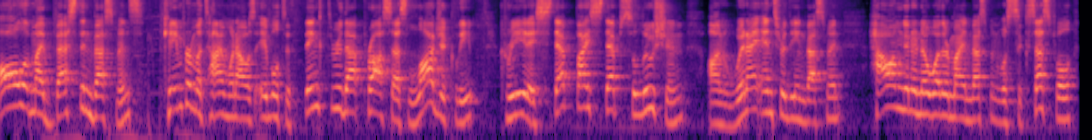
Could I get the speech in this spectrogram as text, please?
all of my best investments came from a time when I was able to think through that process logically, create a step by step solution on when I enter the investment, how I'm gonna know whether my investment was successful,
